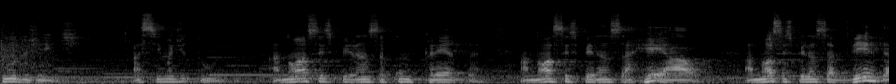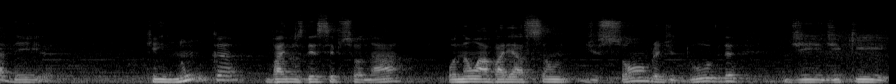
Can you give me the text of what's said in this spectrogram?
tudo, gente, acima de tudo, a nossa esperança concreta, a nossa esperança real, a nossa esperança verdadeira, quem nunca vai nos decepcionar ou não há variação de sombra, de dúvida, de, de que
